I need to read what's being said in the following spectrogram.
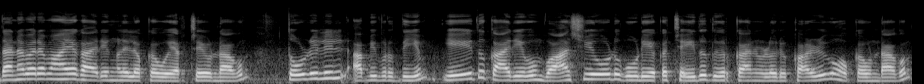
ധനപരമായ കാര്യങ്ങളിലൊക്കെ ഉയർച്ചയുണ്ടാകും. തൊഴിലിൽ അഭിവൃദ്ധിയും ഏതു കാര്യവും വാശിയോടുകൂടിയൊക്കെ ചെയ്തു തീർക്കാനുള്ളൊരു കഴിവും ഒക്കെ ഉണ്ടാകും.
